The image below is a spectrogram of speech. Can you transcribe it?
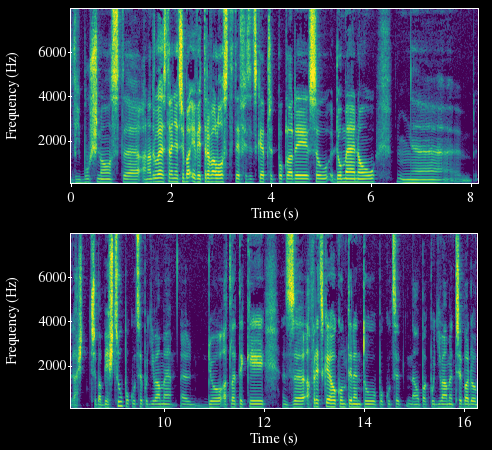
výbušnost a na druhé straně třeba i vytrvalost, ty fyzické předpoklady jsou doménou až třeba běžců, pokud se podíváme do atletiky z afrického kontinentu, pokud se naopak podíváme třeba do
